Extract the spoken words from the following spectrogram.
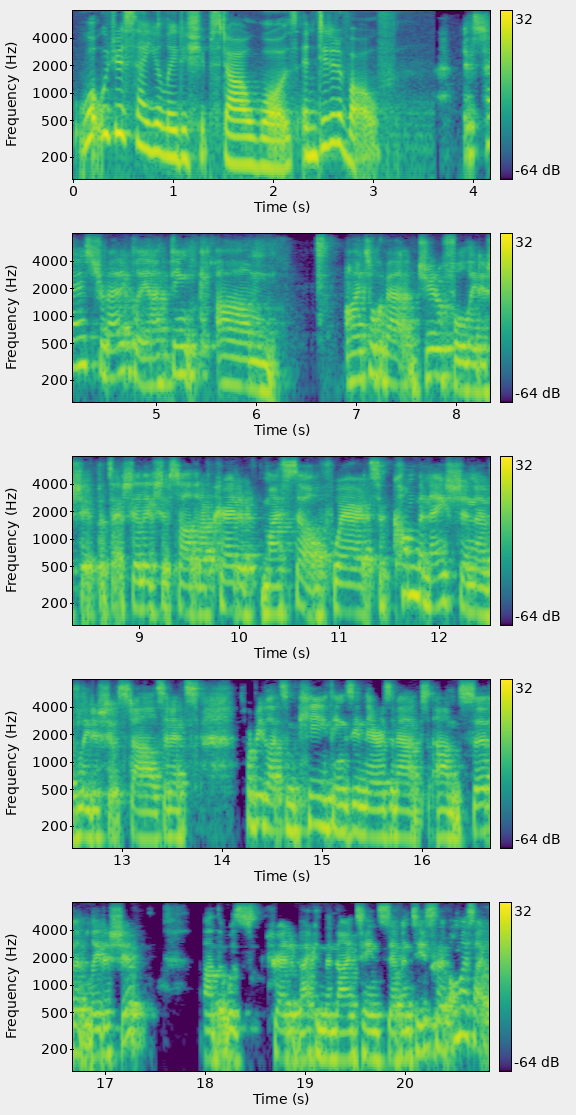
What would you say your leadership style was, and did it evolve? It's changed dramatically, and I think um, I talk about dutiful leadership. It's actually a leadership style that I've created myself, where it's a combination of leadership styles, and it's probably like some key things in there is about um, servant leadership. Uh, that was created back in the 1970s, so almost like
